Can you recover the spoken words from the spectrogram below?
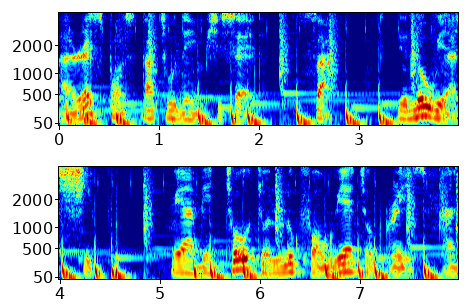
Her response startled him. She said, Sir, you know we are sheep. We have been told to look for where to graze and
